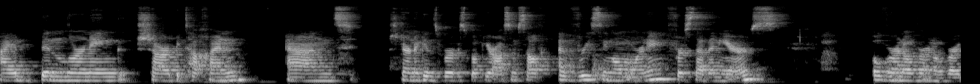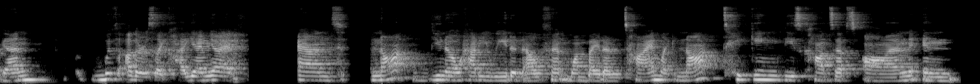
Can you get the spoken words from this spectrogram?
I had been learning Sha'ar HaBitachon and Sterne Ginsburg's book, Your Awesome Self, every single morning for seven years, over and over and over again with others like Hayom Yom. And not, you know, how do you eat an elephant one bite at a time? Like not taking these concepts on in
